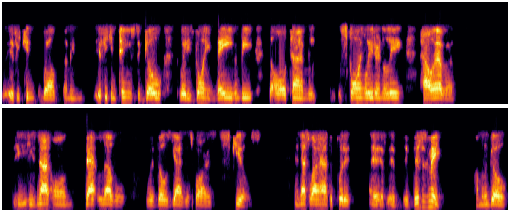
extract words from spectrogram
if he can, well, I mean, if he continues to go the way he's going, he may even be the all-time scoring leader in the league. However, he, he's not on that level with those guys as far as skills, and that's why I have to put it. If if, if this is me, I'm gonna go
